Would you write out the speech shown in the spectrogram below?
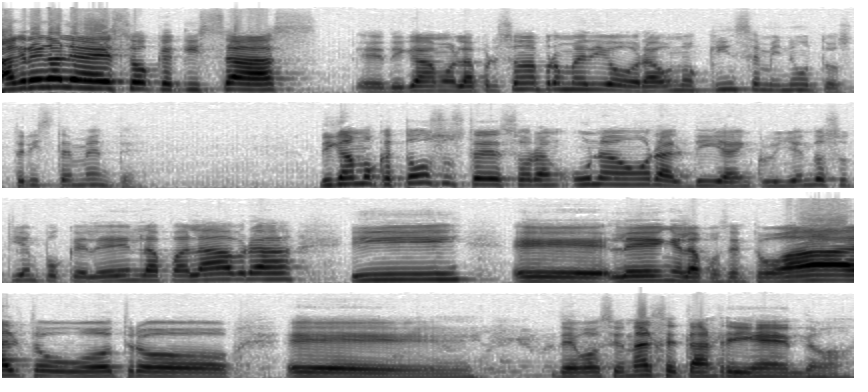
Agrégale a eso que quizás eh, digamos, la persona promedio ora unos 15 minutos, tristemente. Digamos que todos ustedes oran una hora al día, incluyendo su tiempo que leen la palabra y eh, leen el aposento alto u otro eh, devocional, se están riendo.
